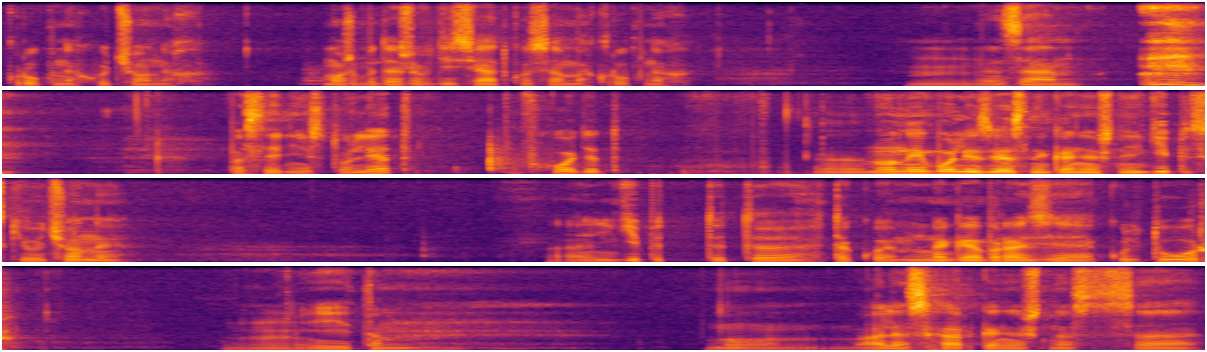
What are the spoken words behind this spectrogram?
крупных ученых, может быть, даже в десятку самых крупных за последние сто лет входит. Э, ну, наиболее известный, конечно, египетские ученые. А Египет – это такое многообразие культур. И там, ну, Аль-Асхар, конечно, с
